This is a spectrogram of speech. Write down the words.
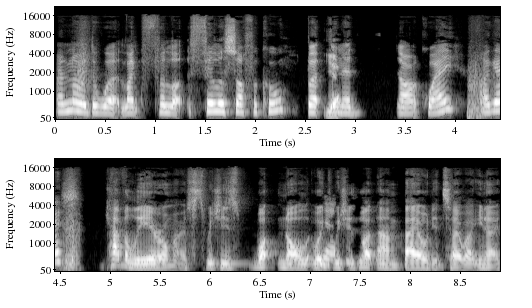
i don't know what the word like philo- philosophical but Yeah. in a dark way i guess cavalier almost, which is what Noel, which, Yeah. which is what um, Bale did so well. You know,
